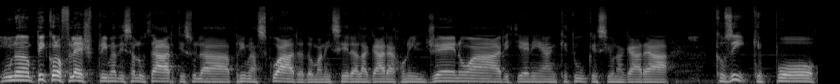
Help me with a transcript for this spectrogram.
Un piccolo flash prima di salutarti sulla prima squadra, domani sera la gara con il Genoa, ritieni anche tu che sia una gara così che può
